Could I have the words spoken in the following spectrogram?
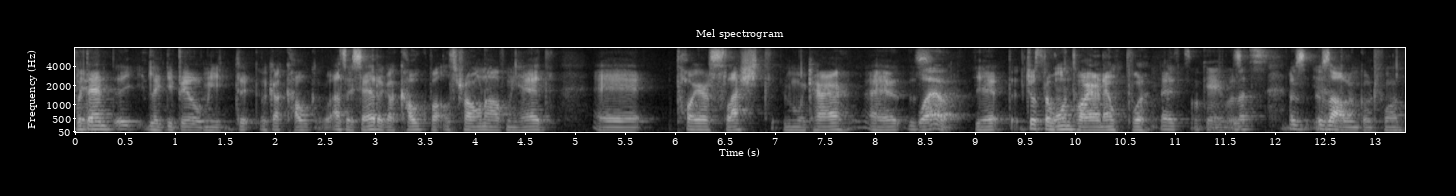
but then uh, like they billed me. I got coke. As I said, I got coke bottles thrown off my head. Uh, tires slashed in my car. Uh, Wow. Yeah, just the one tire now, but it's Okay, well, that's- it was, it was all in good fun.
